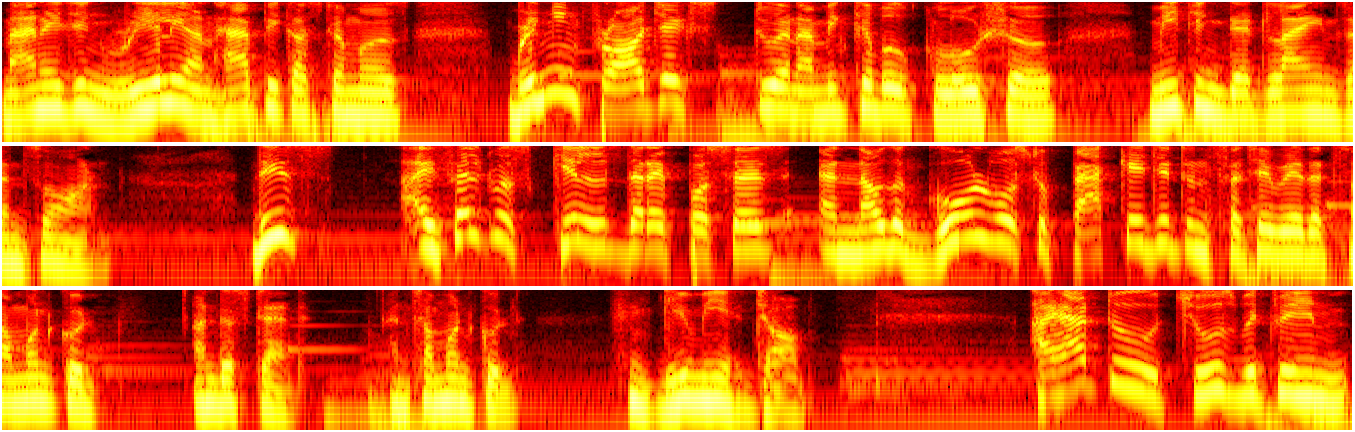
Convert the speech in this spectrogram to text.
managing really unhappy customers, bringing projects to an amicable closure, meeting deadlines, and so on. These I felt were skills that I possessed, and now the goal was to package it in such a way that someone could understand and someone could give me a job. I had to choose between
